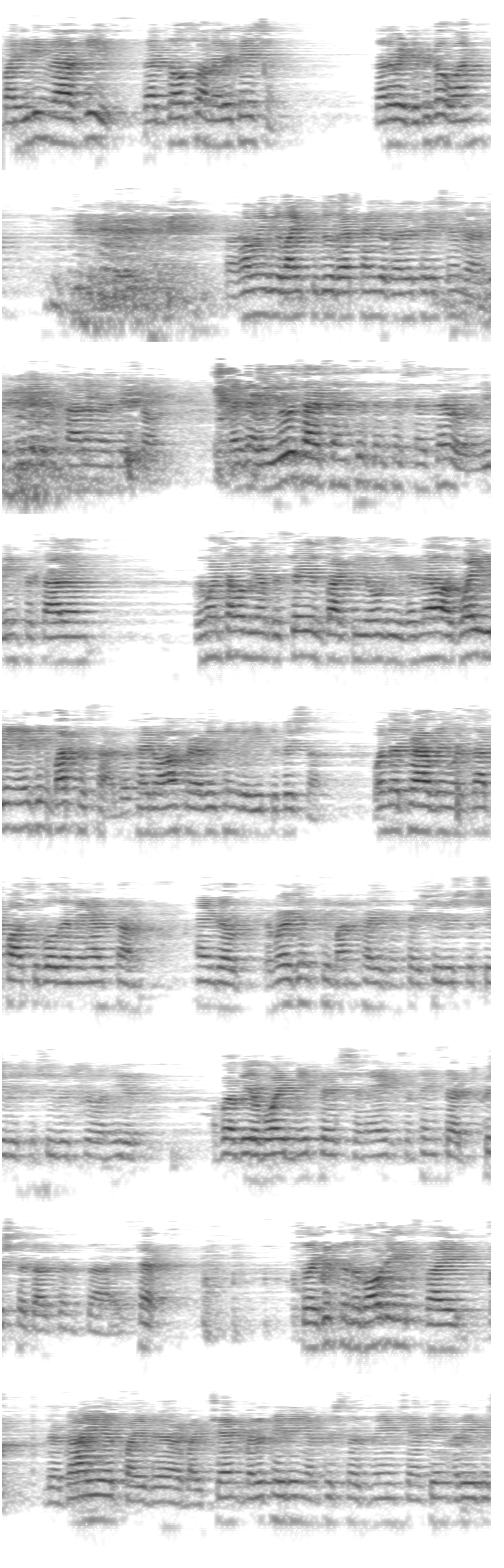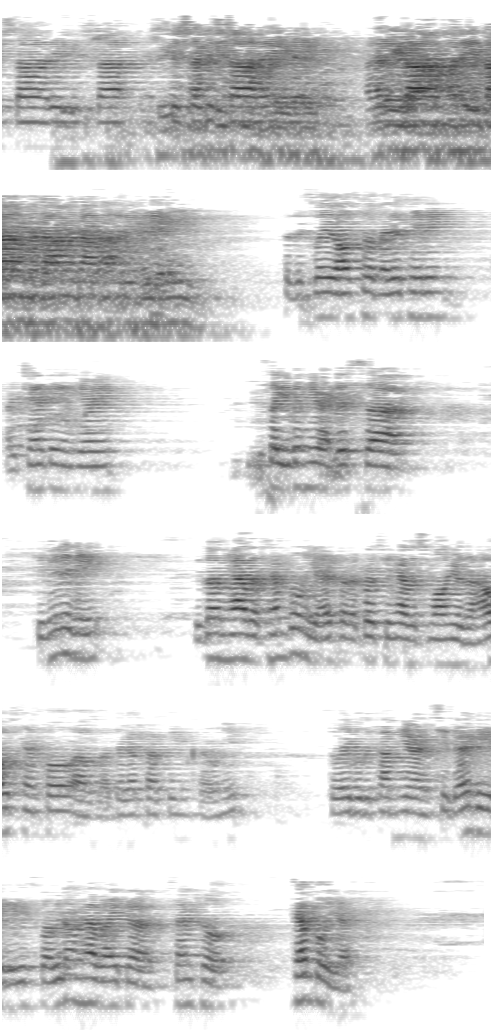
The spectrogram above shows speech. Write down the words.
by eating the feast. That is also a meditation. Not a very difficult one. Uh, how many of you like to do that kind of meditation? Uh, eating prasadam meditation. So, like that, we use our senses in Krishna's service. Eating prasadam. Then when someone becomes a serious bhakti yogi, then they'll avoid eating anything but prasad. They'll try to offer everything they eat to Krishna. When they're traveling, when it's not possible, then they have some kind of emergency mantra. You can say Shri Vishnu, Shri Vishnu, Shri Vishnu, and eat it. But they avoid meat, fish, and eggs and things that Krishna doesn't uh, accept. So like this, the devotees by their diet, by their by chant, meditating on Krishna's name, chanting Hare Krishna, Hare Krishna, Krishna Krishna, Hare Hare, Hare Ram, Hare Ram, Ram Ram, Hare Hare. So this way, also meditating by chanting and hearing. Just like even here in this uh, community, we don't have a temple yet, but of course we have a small here, the house temple of Jagatpati Karuni. So we're able to come here and see their deities, but we don't have like a central temple yet.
